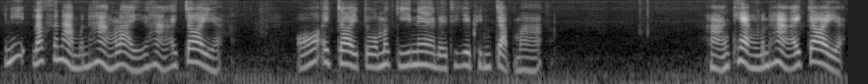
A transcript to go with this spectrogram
อันนี้ลักษณะเหมือนหางไหลหางไอ้จ้อยอะอ๋อไอ้จ้อยตัวเมื่อกี้แน่เลยที่ยายพินจับมา หางแข็งเหมือนหางไอ้จ้อยอะ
